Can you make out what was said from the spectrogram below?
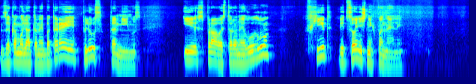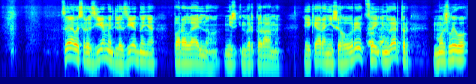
з акумуляторної батареї плюс та мінус. І з правої сторони в углу вхід від сонячних панелей. Це ось роз'єми для з'єднання паралельного між інверторами. Як я раніше говорив, цей інвертор можливо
